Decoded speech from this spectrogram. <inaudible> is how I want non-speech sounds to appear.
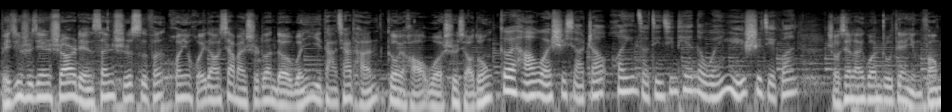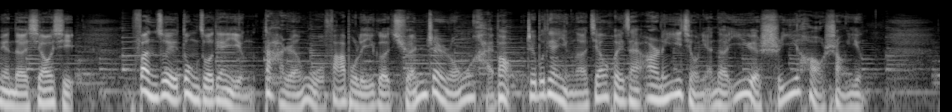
北京时间十二点三十四分，欢迎回到下半时段的文艺大家谈。各位好，我是小东。各位好，我是小昭。欢迎走进今天的文娱世界观。首先来关注电影方面的消息，犯罪动作电影《大人物》发布了一个全阵容海报。这部电影呢，将会在二零一九年的一月十一号上映。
